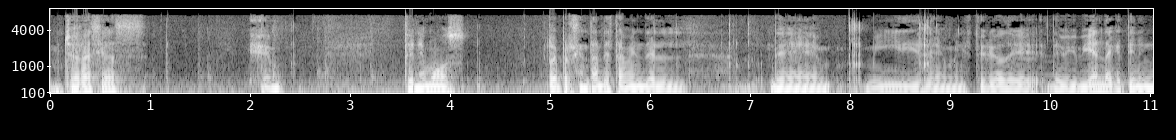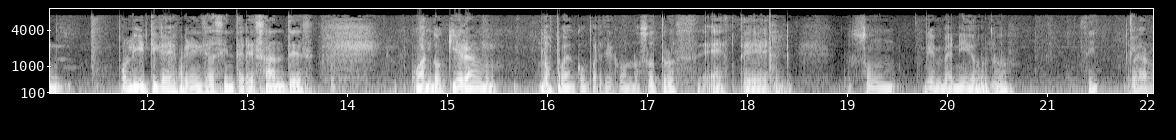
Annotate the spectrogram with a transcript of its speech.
Muchas gracias. Eh, tenemos representantes también del de MIDIS, del Ministerio de, Vivienda, que tienen políticas y experiencias interesantes. Cuando quieran, los pueden compartir con nosotros. Este, son bienvenidos, ¿no? Sí, claro.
